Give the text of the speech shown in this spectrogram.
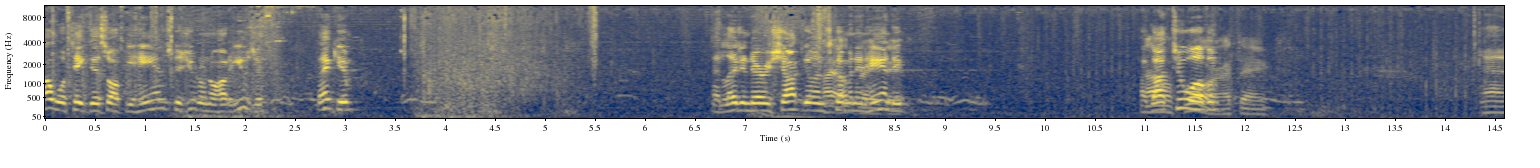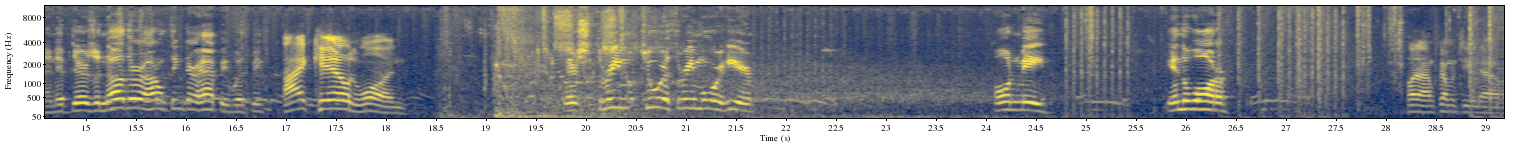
I will take this off your hands because you don't know how to use it. Thank you. That legendary shotgun's I coming in handy. it. I got Down two of them. I think. And if there's another, I don't think they're happy with me. I killed one. There's three, two or three more here. On me. In the water. Hold on, I'm coming to you now.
